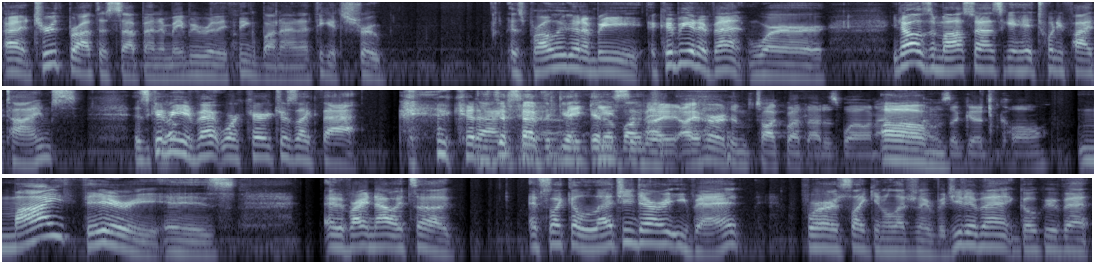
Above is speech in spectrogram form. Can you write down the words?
uh, Truth brought this up and it made me really think about it, and I think it's true. It's probably going to be, it could be an event where, you know, Zamasu has to get hit 25 times. It's going to be an event where characters like that could actually just have to get make hit a use of it. I, I heard him talk about that as well, and I thought Um, that was a good call. my theory is and right now it's a it's like a legendary event where it's like you know legendary vegeta event goku event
